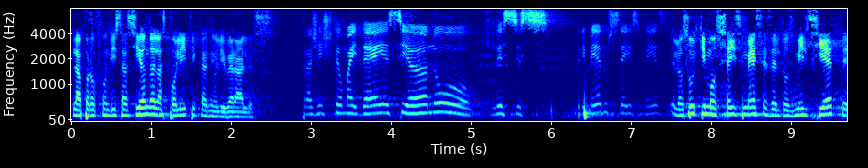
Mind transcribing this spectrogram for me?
la profundización de las políticas neoliberales. Para a gente ter uma ideia, esse ano, nesses. Los últimos seis meses del 2007,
